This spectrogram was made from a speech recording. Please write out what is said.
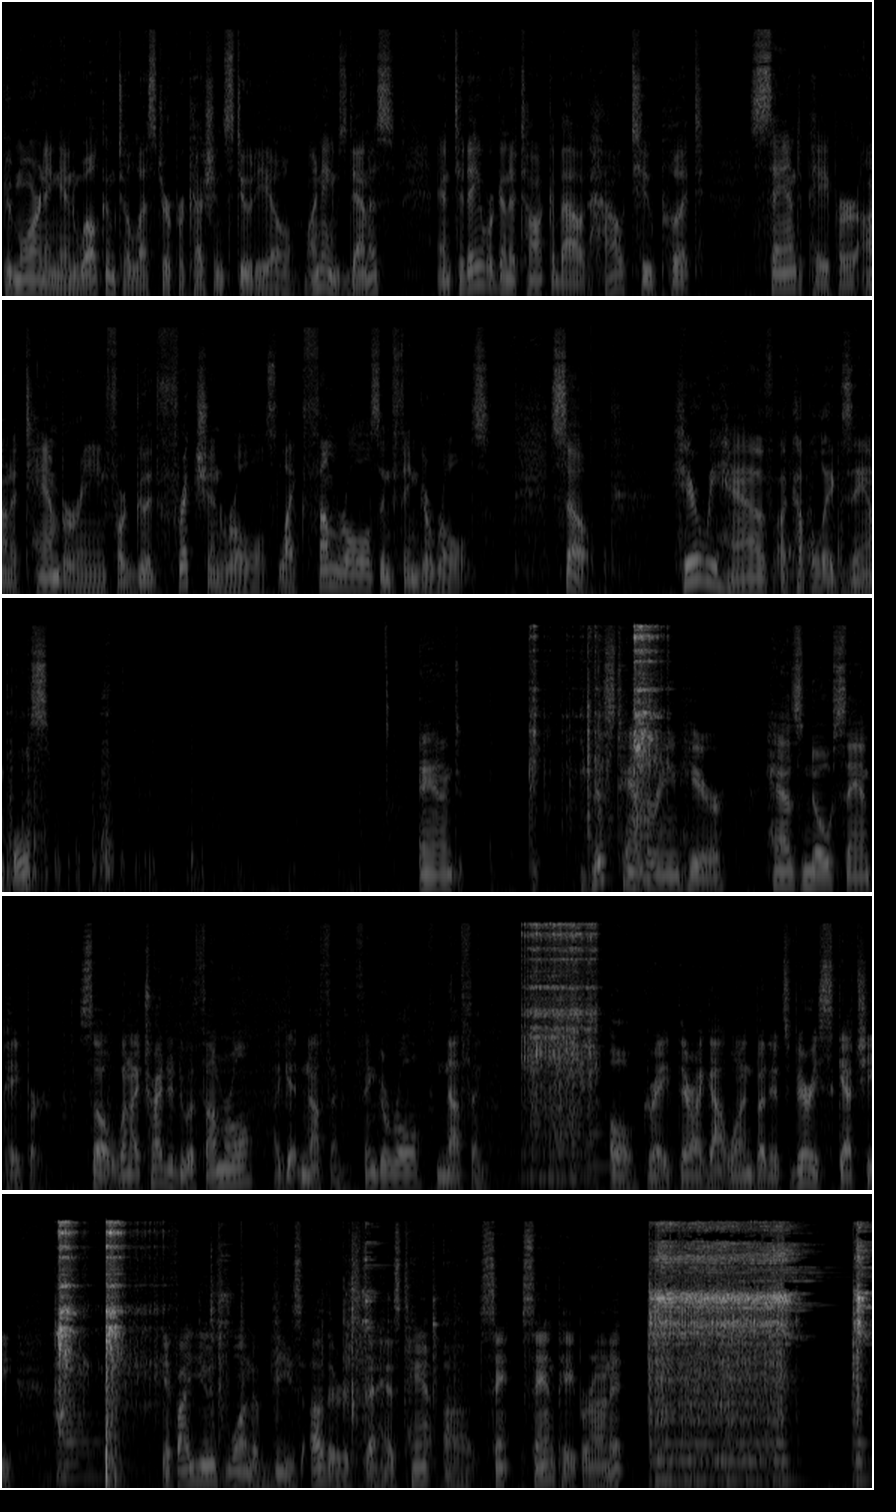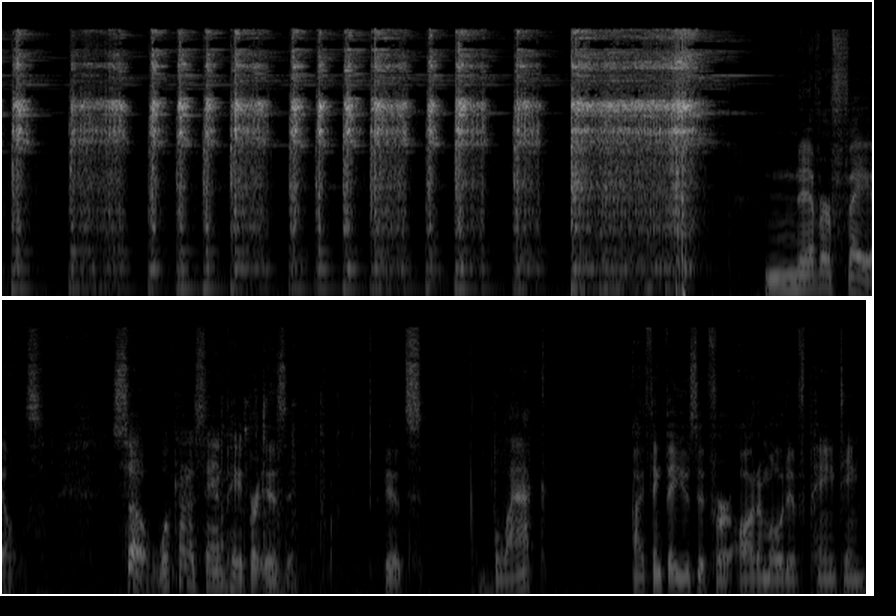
Good morning and welcome to Lester Percussion Studio. My name's Dennis and today we're going to talk about how to put sandpaper on a tambourine for good friction rolls like thumb rolls and finger rolls. So here we have a couple examples and this tambourine here has no sandpaper. So when I try to do a thumb roll, I get nothing. Finger roll, nothing. Oh, great, there I got one, but it's very sketchy. If I use one of these others that has uh, sand sandpaper on it, never fails. So, what kind of sandpaper is it? It's black. I think they use it for automotive painting.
